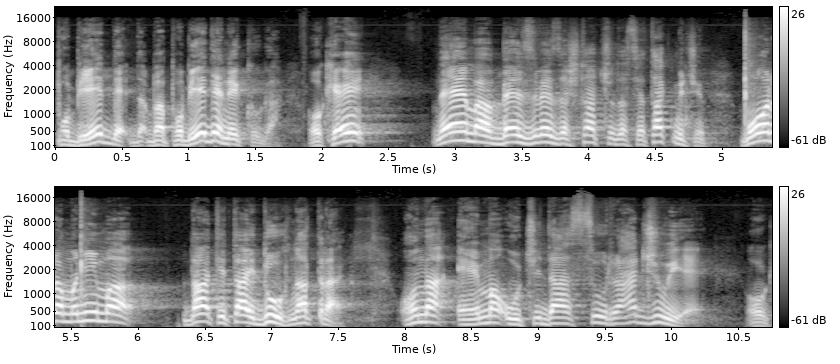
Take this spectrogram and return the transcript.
pobjede, da pobjede nekoga. Ok, nema bez veze šta ću da se takmičim. Moramo njima dati taj duh natrag. Ona Ema uči da surađuje. Ok,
